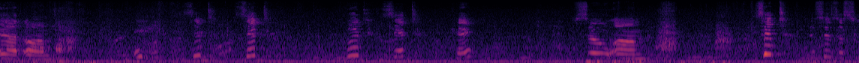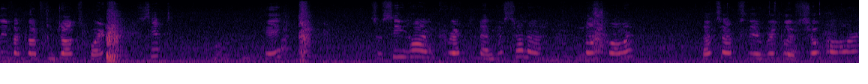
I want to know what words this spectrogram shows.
at um, sit, sit, good, sit, okay. So, um, sit. This is a sleeve I got from Dog Sport. Sit. Okay. So see how I'm corrected? I'm just on a close collar. That's actually a regular show collar.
